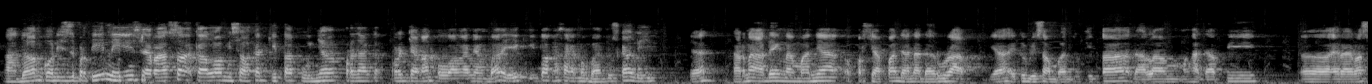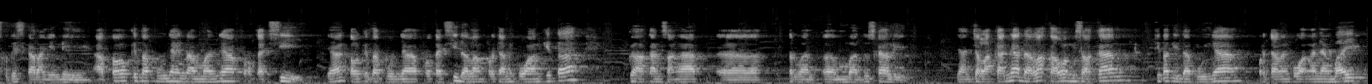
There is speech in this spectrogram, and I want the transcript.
Nah, dalam kondisi seperti ini, saya rasa kalau misalkan kita punya perencanaan keuangan yang baik, itu akan sangat membantu sekali, ya. Karena ada yang namanya persiapan dana darurat, ya, itu bisa membantu kita dalam menghadapi eh, era-era seperti sekarang ini. Atau kita punya yang namanya proteksi, ya. Kalau kita punya proteksi dalam perencanaan keuangan kita, juga akan sangat eh, terban- eh, membantu sekali. Yang celakanya adalah kalau misalkan kita tidak punya perencanaan keuangan yang baik,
